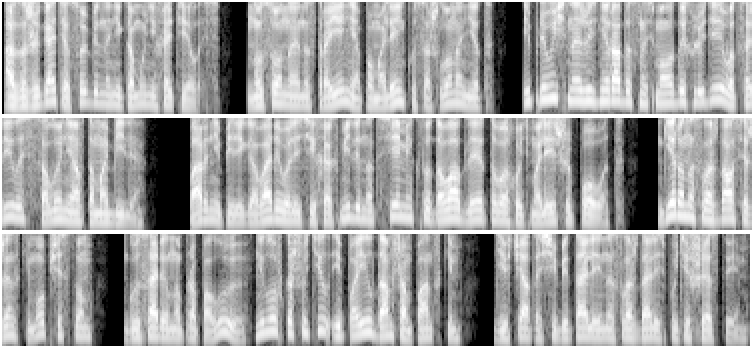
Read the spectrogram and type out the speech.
а зажигать особенно никому не хотелось. Но сонное настроение помаленьку сошло на нет, и привычная жизнерадостность молодых людей воцарилась в салоне автомобиля. Парни переговаривались и хохмили над всеми, кто давал для этого хоть малейший повод. Гера наслаждался женским обществом, гусарил на прополую, неловко шутил и поил дам шампанским. Девчата щебетали и наслаждались путешествием.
